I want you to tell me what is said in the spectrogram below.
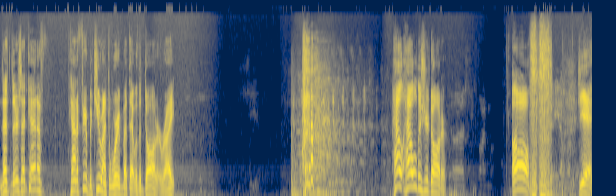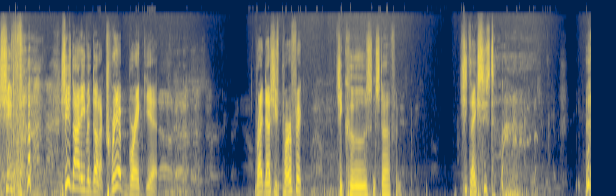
That, there's that kind of kind of fear, but you don't have to worry about that with a daughter, right? how, how old is your daughter? Uh, oh, yeah, she she's not even done a crib break yet. Right now, she's perfect. She coos and stuff, and she thinks she's. and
